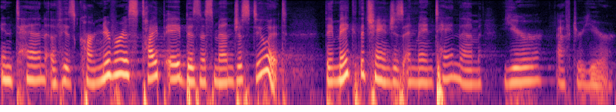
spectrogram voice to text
in 10 of his carnivorous type A businessmen just do it. They make the changes and maintain them year after year.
